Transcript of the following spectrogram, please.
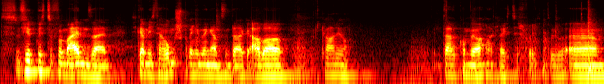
das wird nicht zu vermeiden sein. Ich kann nicht herumspringen den ganzen Tag, aber. Cardio. Da kommen wir auch noch gleich zu sprechen drüber. Ähm,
